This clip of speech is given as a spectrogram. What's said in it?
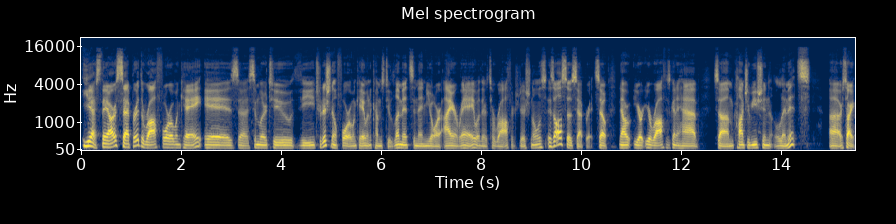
Yes, they are separate. The Roth 401k is uh, similar to the traditional 401k when it comes to limits, and then your IRA, whether it's a Roth or traditional, is, is also separate. So now your your Roth is going to have some contribution limits, uh, or sorry,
